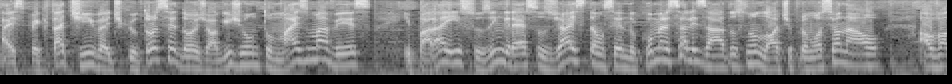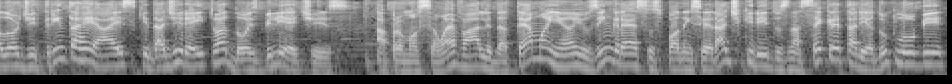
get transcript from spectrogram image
A expectativa é de que o torcedor jogue junto mais uma vez e para isso os ingressos já estão sendo comercializados no lote promocional ao valor de 30 reais que dá direito a dois bilhetes. A promoção é válida até amanhã e os ingressos podem ser adquiridos na secretaria do clube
